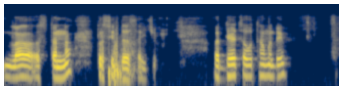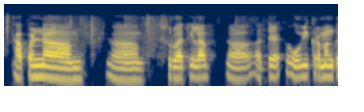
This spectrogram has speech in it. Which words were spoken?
ला असताना प्रसिद्ध असायचे. अध्याय चौथामध्ये आपण सुरुवातीला अध्याय ओवी क्रमांक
